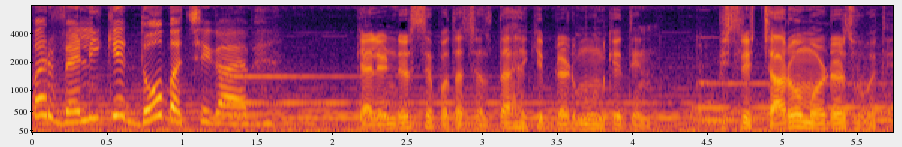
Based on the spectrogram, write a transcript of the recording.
पर वैली के दो बच्चे गायब हैं। कैलेंडर से पता चलता है कि ब्लड मून के दिन पिछले चारों मर्डर्स हुए थे।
